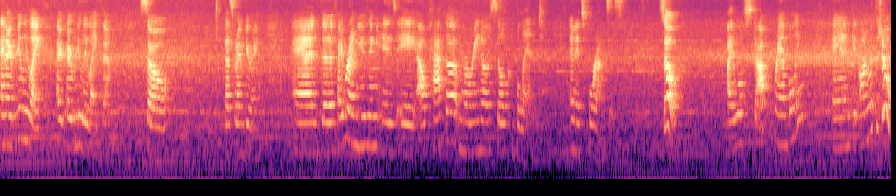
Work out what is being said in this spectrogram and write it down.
And I really like, I, I really like them. So that's what I'm doing. And the fiber I'm using is a alpaca merino silk blend and it's four ounces. So I will stop rambling and get on with the show.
